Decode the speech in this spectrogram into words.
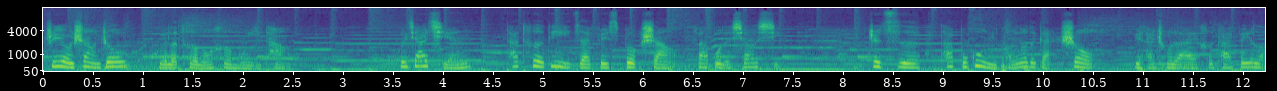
只有上周回了特隆赫姆一趟。回家前，他特地在 Facebook 上发布了消息。这次他不顾女朋友的感受，约她出来喝咖啡了。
